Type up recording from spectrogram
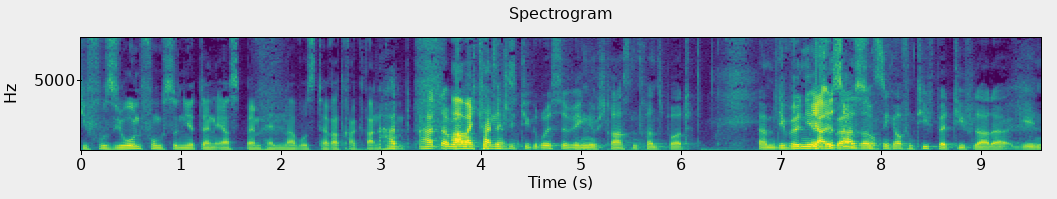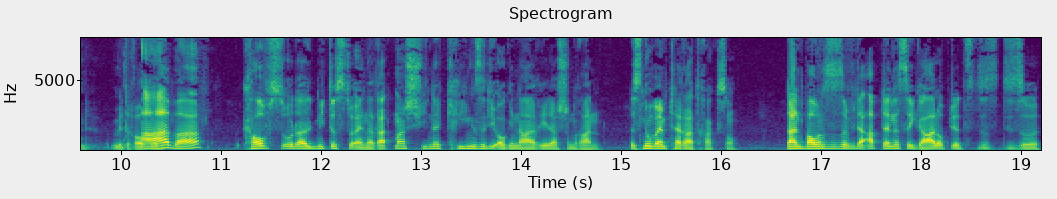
die Fusion funktioniert dann erst beim Händler, wo es Terratrack rankommt. Hat, hat aber, aber ich tatsächlich die Größe wegen dem Straßentransport. Ähm, die würden ja, ja sogar sonst so. nicht auf den Tiefbett-Tieflader gehen mit Rauch. Aber kaufst oder mietest du eine Radmaschine, kriegen sie die Originalräder schon ran. Ist nur beim Terratrack so. Dann bauen sie sie wieder ab, dann ist egal, ob du jetzt das, diese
